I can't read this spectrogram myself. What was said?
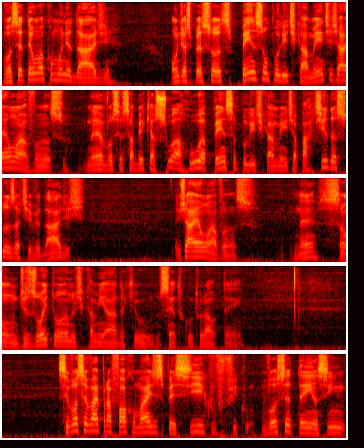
Você ter uma comunidade onde as pessoas pensam politicamente já é um avanço, né? Você saber que a sua rua pensa politicamente a partir das suas atividades já é um avanço, né? São 18 anos de caminhada que o Centro Cultural tem. Se você vai para foco mais específico, você tem assim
